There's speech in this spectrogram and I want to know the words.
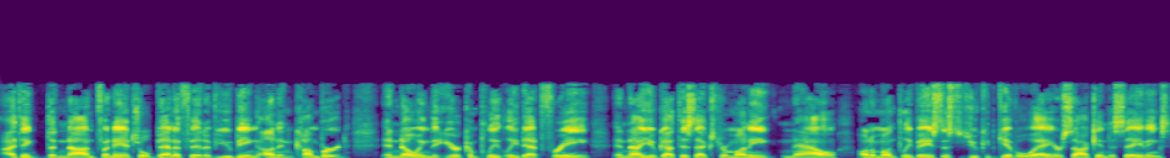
I think the non financial benefit of you being unencumbered and knowing that you're completely debt free and now you've got this extra money now on a monthly basis that you could give away or sock into savings.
